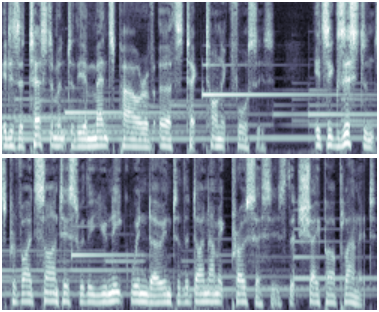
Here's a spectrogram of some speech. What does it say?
It is a testament to the immense power of Earth's tectonic forces. Its existence provides scientists with a unique window into the dynamic processes that shape our planet.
